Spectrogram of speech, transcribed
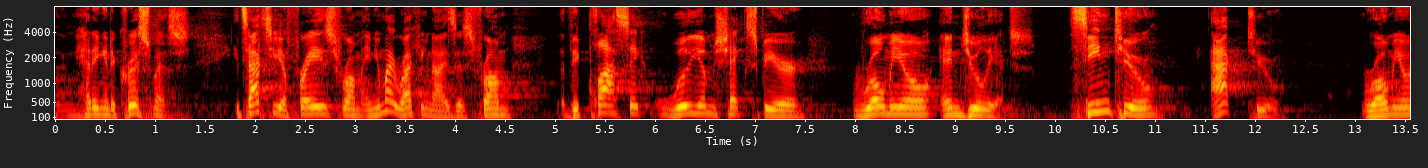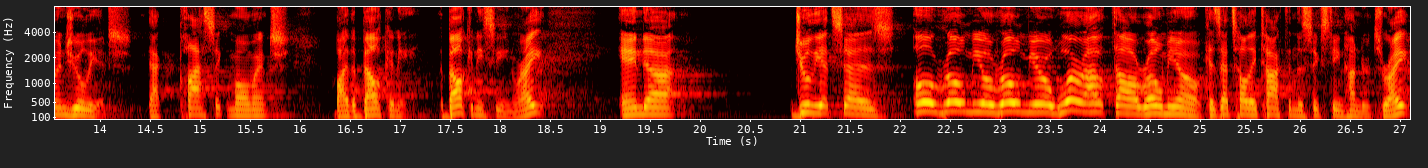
and heading into Christmas, it's actually a phrase from, and you might recognize this, from the classic William Shakespeare, Romeo and Juliet. Scene two, act two, Romeo and Juliet. That classic moment by the balcony, the balcony scene, right? And uh, Juliet says, Oh, Romeo, Romeo, where art thou, Romeo? Because that's how they talked in the 1600s, right?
